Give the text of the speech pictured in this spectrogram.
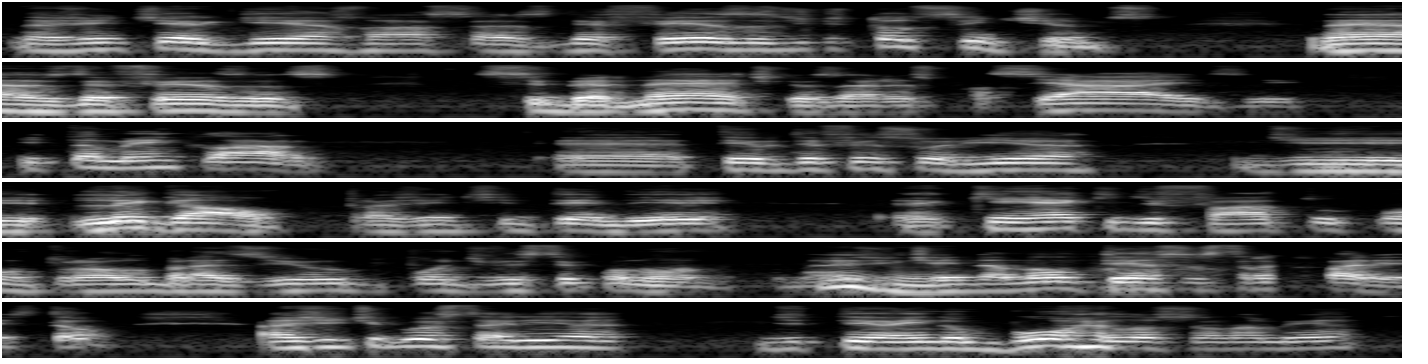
da gente erguer as nossas defesas de todos os sentidos, né? As defesas cibernéticas, aeroespaciais e, e também, claro, é, ter defensoria de legal para a gente entender é, quem é que de fato controla o Brasil do ponto de vista econômico. Né? Uhum. A gente uhum. ainda não tem essas transparências. Então, a gente gostaria de ter ainda um bom relacionamento,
